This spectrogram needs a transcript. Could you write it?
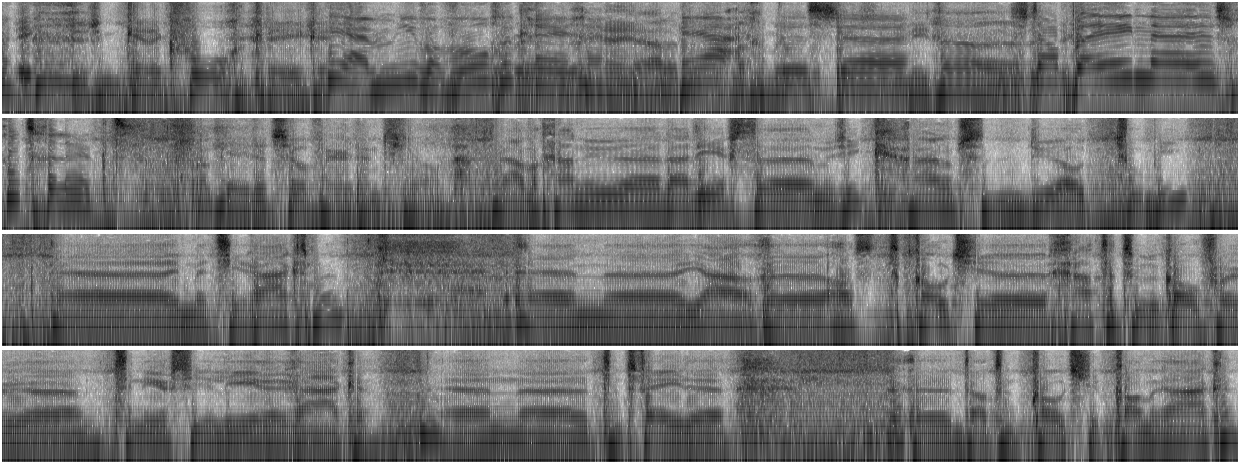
ik heb dus een kerk vol gekregen. Ja, we hebben in ieder geval volgekregen. Ja, ja. Dat dus eh, niet na. eh. stap 1 is goed gelukt. Oké, dat is zover, dankjewel. Nou, we gaan nu eh, naar de eerste eh, muziek. Haarlemse duo To Be. eh, met Je Raakt Me. En eh, ja, eh, als het coachen gaat het natuurlijk over eh, ten eerste je leren raken. En eh, ten tweede eh, dat een coach je kan raken.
